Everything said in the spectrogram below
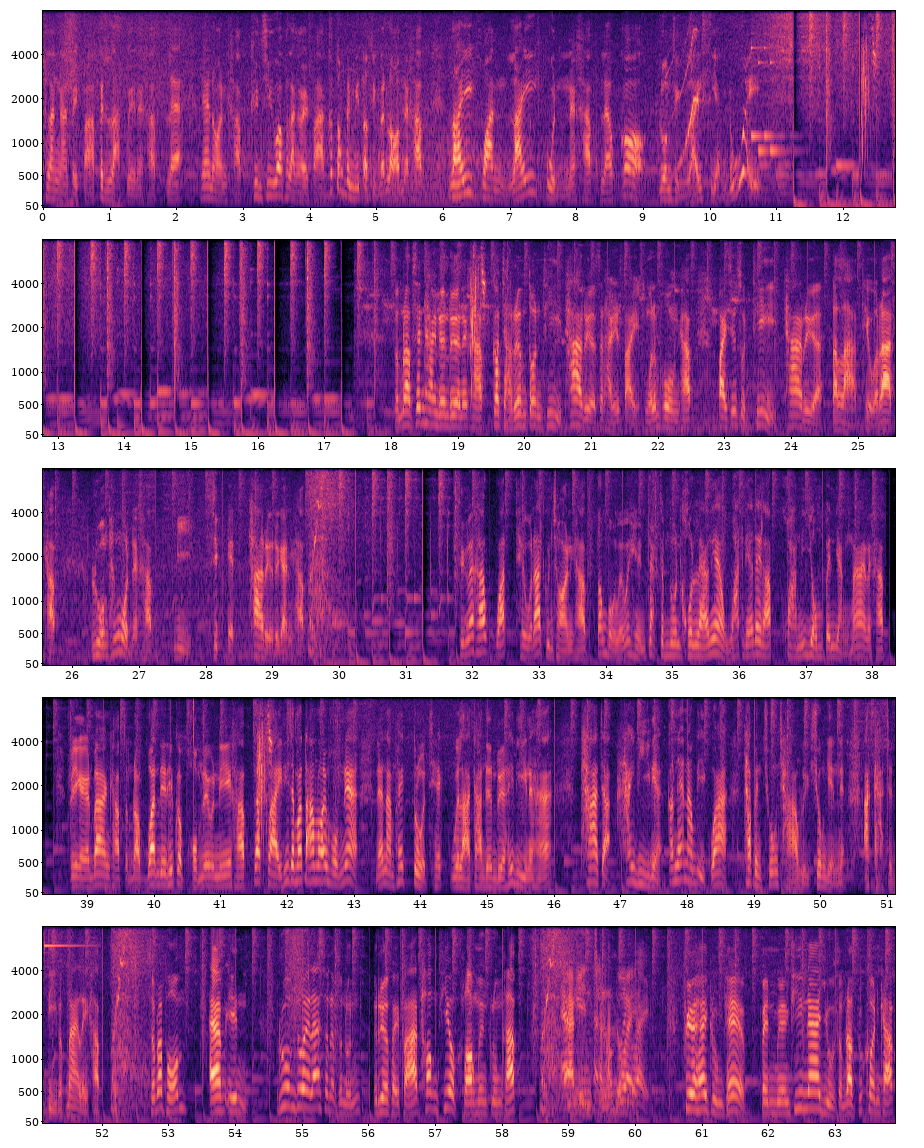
พลังงานไฟฟ้าเป็นหลักเลยนะครับ และแน่นอนครับ ขึ้นชื่อว่าพลังงานไฟฟ้าก็ต้องเป็นมิตรต่อสิ่งแวดล้อมนะครับไร้ควันไร้ฝุ่นนะครับ แล้วก็รวมถึงไร้เสียงด้วย สำหรับเส้นทางเดินเรือนะครับ ก็จะเริ่มต้นที่ท่าเรือสถานีรถไฟหัวลำโพงครับ ไปสิ้นสุดที่ท่าเรือตลาดเทวราชครับ รวมทั้งหมดนะครับมี 11 ท่าเรือด้วยกันครับ ถึงแล้วครับวัดเทวราชกุญชรครับ ต้องบอกเลยว่าเห็นจากจำนวนคนแล้วเนี่ยวัดเนี้ยได้รับความนิยมเป็นอย่างมากนะครับ เป็นยังไงกันบ้างครับสำหรับวันเดย์ทริปกับผมในวันนี้ครับ ถ้าใครที่จะมาตามรอยผมเนี่ยแนะนำให้ตรวจเช็คเวลาการเดินเรือให้ดีนะฮะถ้าจะให้ดีเนี่ยก็แนะนำอีกว่าถ้าเป็นช่วงเช้าหรือช่วงเย็นเนี่ยอากาศจะดีมากๆเลยครับสำหรับผมแอมอินร่วมด้วยและสนับสนุนเรือไฟฟ้าท่องเที่ยวคลองเมืองกรุงครับแอมอินฉันร่วมด้วย เพื่อให้กรุงเทพเป็นเมืองที่น่าอยู่สำหรับทุกคนครับ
